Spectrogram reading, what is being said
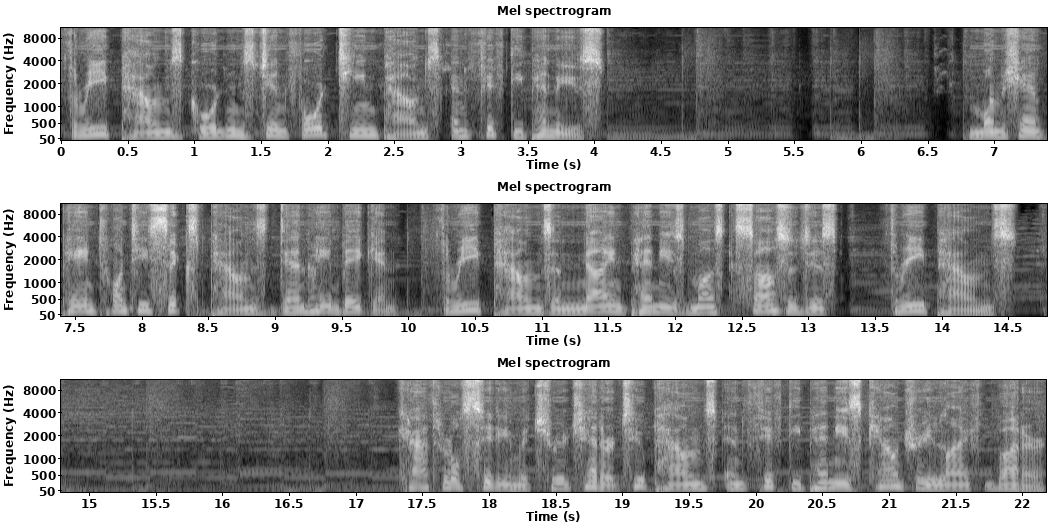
£3 Gordon's Gin £14 and 50 pennies. Mumm Champagne £26 Denhay Bacon, £3 and 9 pennies Musk Sausages, £3. Cathedral City Mature Cheddar £2 and 50 pennies Country Life Butter,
